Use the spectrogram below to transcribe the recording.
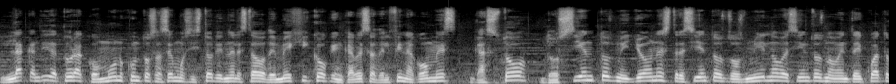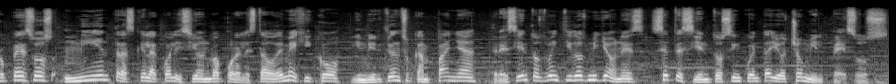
la candidatura común Juntos Hacemos Historia en el Estado de México, que encabeza Delfina Gómez, gastó 200 millones 302 mil 994 pesos, mientras que la coalición va por el Estado de México invirtió en su campaña 322 millones 758 mil pesos.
